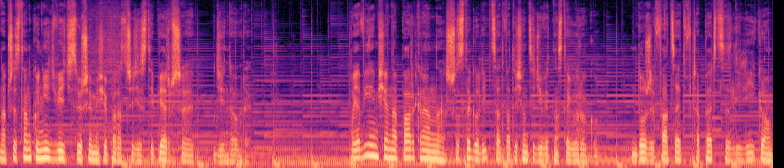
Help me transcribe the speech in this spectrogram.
Na przystanku Niedźwiedź słyszymy się po raz 31. Dzień dobry. Pojawiłem się na parkrun 6 lipca 2019 roku. Duży facet w czapeczce z lilijką,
